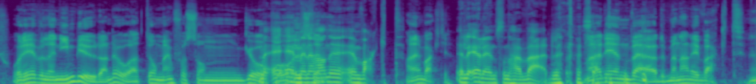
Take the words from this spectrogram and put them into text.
Och det är väl en inbjudan då att de människor som går men, på... Men han är en vakt? Han är en vakt, ja. Eller, eller en sån här värd? Nej, det är en värd, men han är vakt.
